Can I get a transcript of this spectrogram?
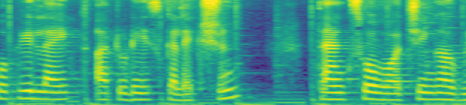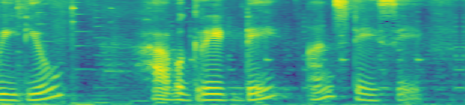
Hope you liked our today's collection. Thanks for watching our video. Have a great day and stay safe.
